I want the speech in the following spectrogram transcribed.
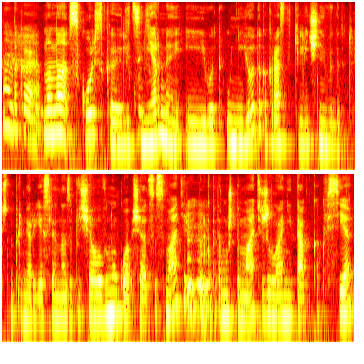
Ну, она такая. Но она скользкая, лицемерная, скользкая. и вот у нее-то как раз-таки личные выгоды. То есть, например, если она запрещала внуку общаться с матерью, угу. только потому что мать жила не так, как все,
